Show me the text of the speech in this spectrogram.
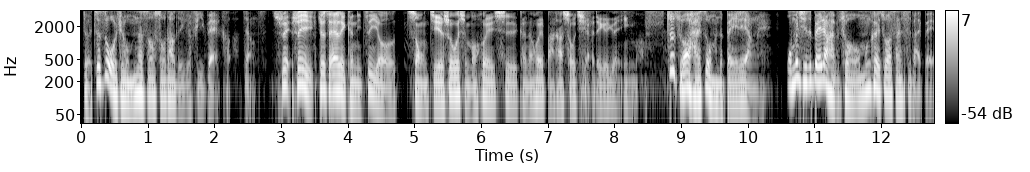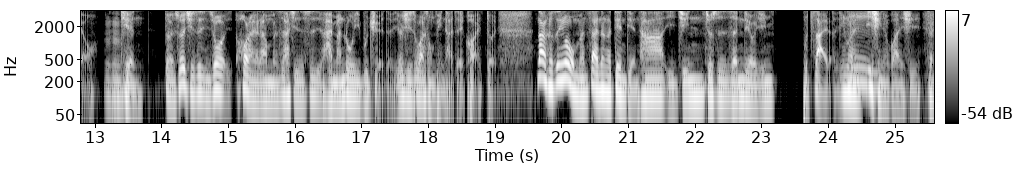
对，这是我觉得我们那时候收到的一个 feedback，这样子。所以，所以就是 Eric，你自己有总结说为什么会是可能会把它收起来的一个原因吗？最主要还是我们的杯量，欸，我们其实杯量还不错，我们可以做到三四百杯哦，一天。对，所以其实你说后来有来我们是，他其实是还蛮络绎不绝的，尤其是外送平台这一块。对，那可是因为我们在那个店点，他已经就是人流已经不在了，因为疫情的关系。对。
